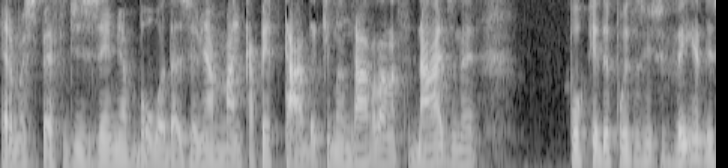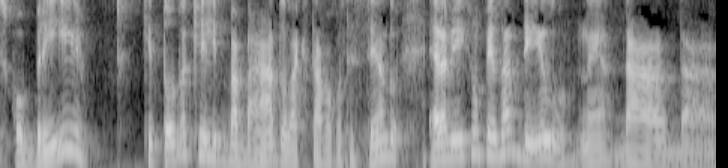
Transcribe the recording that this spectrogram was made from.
era uma espécie de gêmea boa da gêmea má encapetada que mandava lá na cidade, né? Porque depois a gente vem a descobrir que todo aquele babado lá que estava acontecendo era meio que um pesadelo, né? Da, da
